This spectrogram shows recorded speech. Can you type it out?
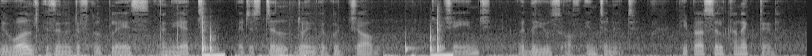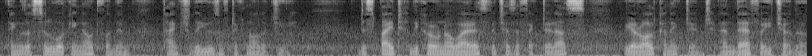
the world is in a difficult place, and yet it is still doing a good job to change with the use of internet. People are still connected. Things are still working out for them thanks to the use of technology. Despite the coronavirus which has affected us, we are all connected and there for each other.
